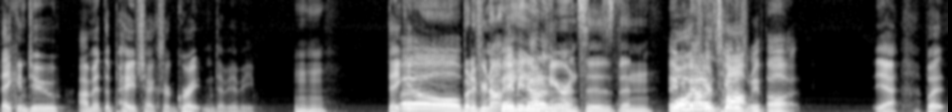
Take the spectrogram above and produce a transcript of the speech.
they can do, I mean, the paychecks are great in WWE. Mm-hmm. They can, Well, but if you're not maybe making not as- appearances, then maybe well, not you're as good as we thought. yeah, but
